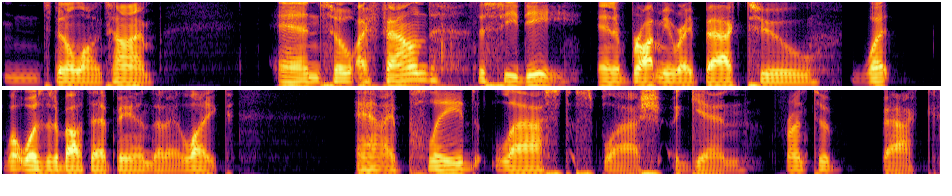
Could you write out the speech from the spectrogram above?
it's been a long time. And so I found the CD and it brought me right back to what what was it about that band that I liked. And I played Last Splash again, front to back,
